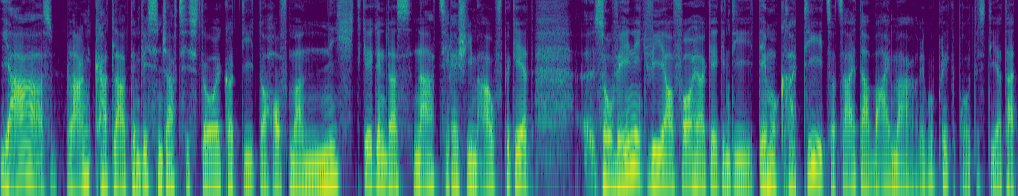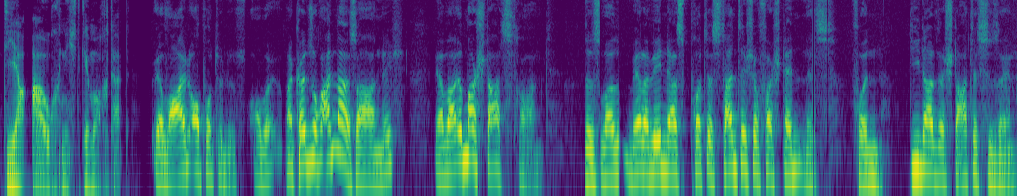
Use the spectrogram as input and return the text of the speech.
Ja, also Planck hat laut dem Wissenschaftshistoriker Dieter Hoffmann nicht gegen das Naziregime aufbegehrt, so wenig wie er vorher gegen die Demokratie zur Zeit der Weimarer Republik protestiert hat, die er auch nicht gemocht hat. Er war ein Opportunist, aber man könnte es auch anders sagen, nicht? Er war immer staatstragend. Das war mehr oder weniger das protestantische Verständnis von Diener des Staates zu sein.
